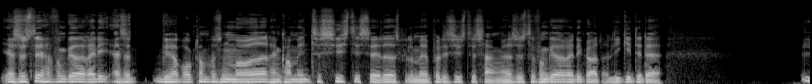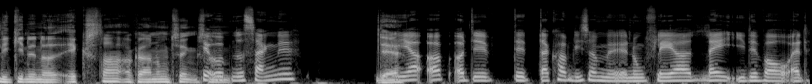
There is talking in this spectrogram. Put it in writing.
Jeg synes, det har fungeret rigtig... Altså, vi har brugt ham på sådan en måde, at han kom ind til sidst i sættet og spillede med på de sidste sange. Jeg synes, det fungerede rigtig godt at lige give det der... Lige give det noget ekstra og gøre nogle ting, Det som... åbnede sangene Ja, mere op, og det, det, der kom ligesom øh, nogle flere lag i det, hvor at,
